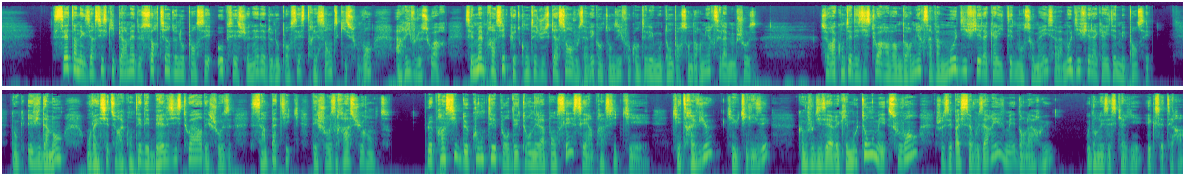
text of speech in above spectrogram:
C'est un exercice qui permet de sortir de nos pensées obsessionnelles et de nos pensées stressantes qui souvent arrivent le soir. C'est le même principe que de compter jusqu'à 100, vous savez quand on dit faut compter les moutons pour s'endormir, c'est la même chose. Se raconter des histoires avant de dormir, ça va modifier la qualité de mon sommeil, ça va modifier la qualité de mes pensées. Donc évidemment, on va essayer de se raconter des belles histoires, des choses sympathiques, des choses rassurantes. Le principe de compter pour détourner la pensée, c'est un principe qui est, qui est très vieux, qui est utilisé, comme je vous disais avec les moutons, mais souvent, je ne sais pas si ça vous arrive, mais dans la rue, ou dans les escaliers, etc.,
